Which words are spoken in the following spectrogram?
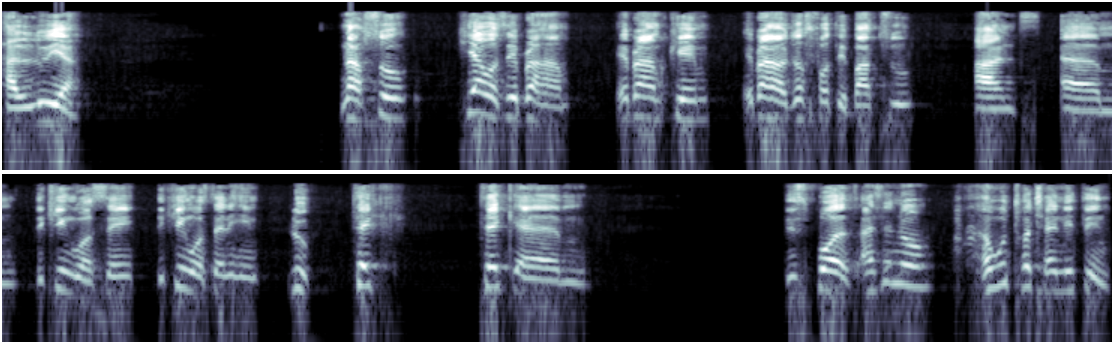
Hallelujah. Now, so here was Abraham. Abraham came. Abraham just fought a battle, and um, the king was saying, the king was telling him, "Look, take, take um, the spoils." I said, "No, I won't touch anything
